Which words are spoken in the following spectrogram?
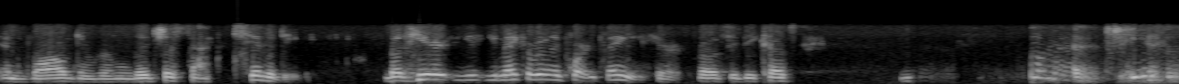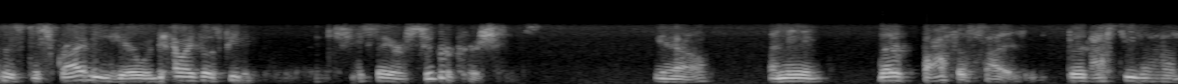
involved in religious activity but here, you, you make a really important thing here, Rosey, because what Jesus is describing here would be like those people you say are super Christians. You know, I mean, they're prophesizing, they're casting out,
